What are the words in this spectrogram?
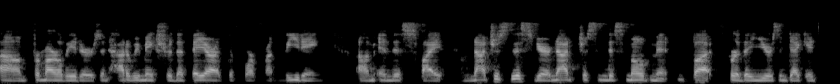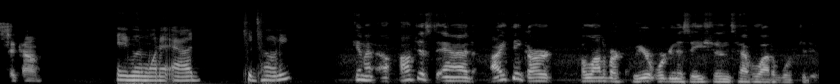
um, from our leaders, and how do we make sure that they are at the forefront leading um, in this fight, not just this year, not just in this movement, but for the years and decades to come. Anyone want to add to Tony? Can I? I'll just add. I think our a lot of our queer organizations have a lot of work to do.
